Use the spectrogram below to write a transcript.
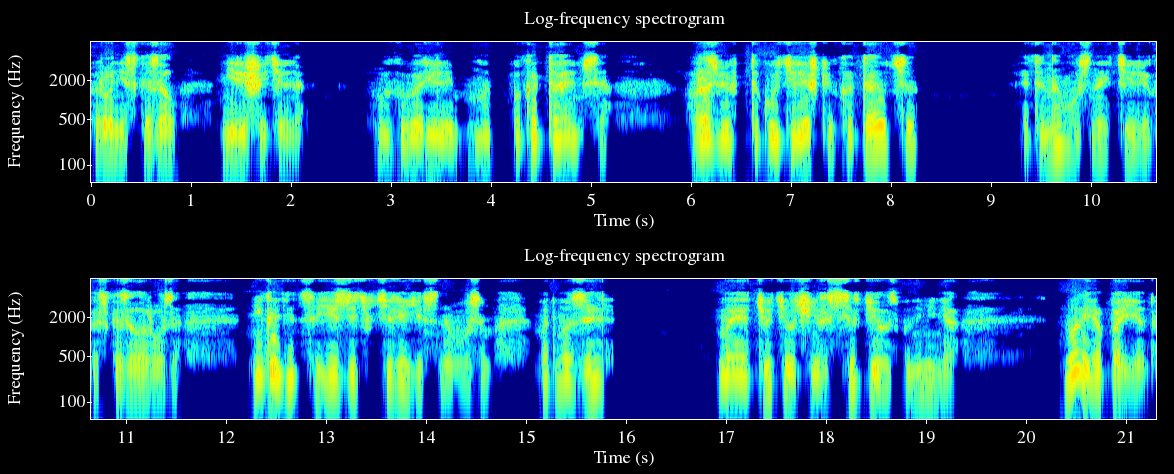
Ронни сказал нерешительно. «Вы говорили, мы покатаемся. Разве в такой тележке катаются?» «Это навозная телега», — сказала Роза. «Не годится ездить в телеге с навозом. Мадемуазель, моя тетя очень рассердилась бы на меня. Ну, а я поеду»,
